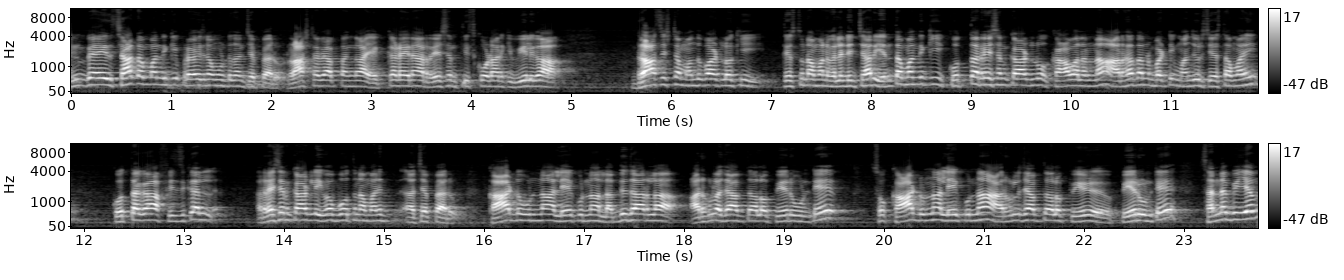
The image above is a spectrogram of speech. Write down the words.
ఎనభై ఐదు శాతం మందికి ప్రయోజనం ఉంటుందని చెప్పారు. రాష్ట్ర వ్యాప్తంగా ఎక్కడైనా రేషన్ తీసుకోవడానికి వీలుగా డ్రా సిస్టమ్ అందుబాటులోకి తెస్తున్నామని వెల్లడించారు. ఎంతమందికి కొత్త రేషన్ కార్డులు కావాలన్నా అర్హతను బట్టి మంజూరు చేస్తామని కొత్తగా ఫిజికల్ రేషన్ కార్డులు ఇవ్వబోతున్నామని చెప్పారు. కార్డు ఉన్నా లేకున్నా లబ్ధిదారుల అర్హుల జాబితాలో పేరు ఉంటే సో కార్డు ఉన్నా లేకున్నా అర్హుల జాబితాలో పే పేరు ఉంటే సన్న బియ్యం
